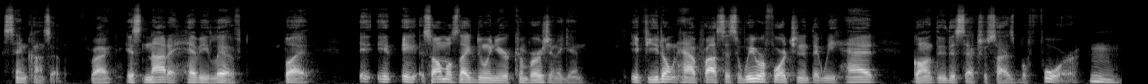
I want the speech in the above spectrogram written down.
Same concept, right? It's not a heavy lift, but it, it, it's almost like doing your conversion again if you don't have process, we were fortunate that we had gone through this exercise before, mm.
